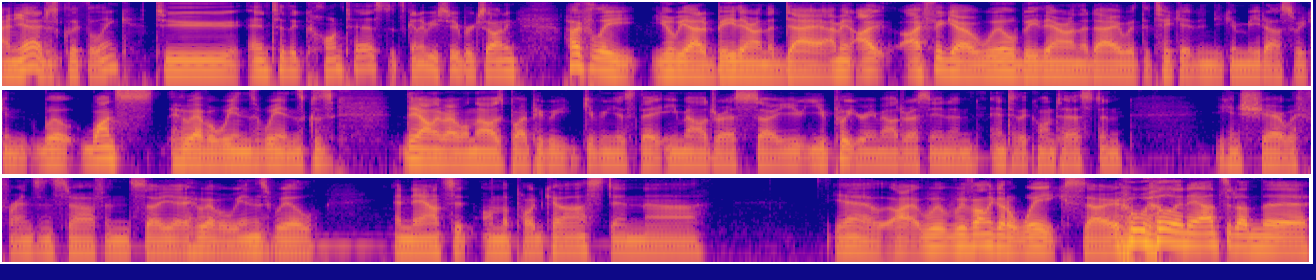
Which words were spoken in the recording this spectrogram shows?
And yeah, just click the link to enter the contest. It's going to be super exciting. Hopefully, you'll be able to be there on the day. I mean, I, I figure we'll be there on the day with the ticket, and you can meet us. We can, well, once whoever wins, wins, because the only way we'll know is by people giving us their email address. So you, you put your email address in and enter the contest, and you can share it with friends and stuff. And so, yeah, whoever wins will announce it on the podcast. And uh, yeah, I, we, we've only got a week, so we'll announce it on the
